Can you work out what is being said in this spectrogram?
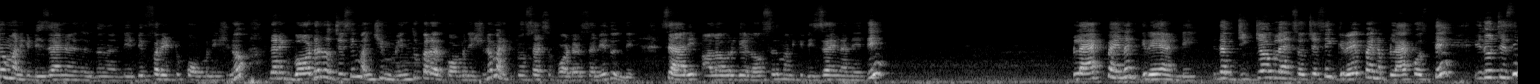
తో మనకి డిజైన్ అనేది ఉందండి డిఫరెంట్ కాంబినేషన్ దానికి బార్డర్ వచ్చేసి మంచి మెంతు కలర్ కాంబినేషన్ మనకి టూ సైడ్స్ బార్డర్స్ అనేది ఉంది. శారీ ఆల్ ఓవర్గా ఎలా వస్తుంది మనకి డిజైన్ అనేది? బ్లాక్ పైన గ్రే అండి. ఇందాక జిగ్జాగ్ లైన్స్ వచ్చేసి గ్రే పైన బ్లాక్ వస్తే ఇది వచ్చేసి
